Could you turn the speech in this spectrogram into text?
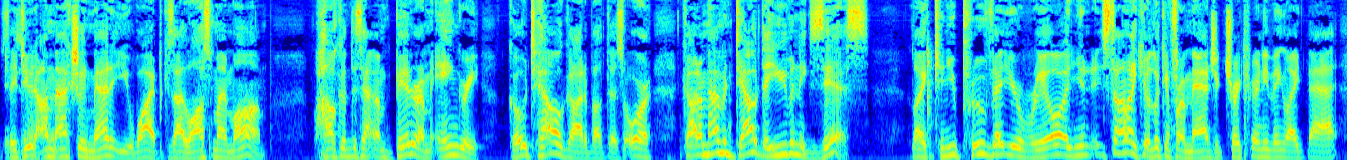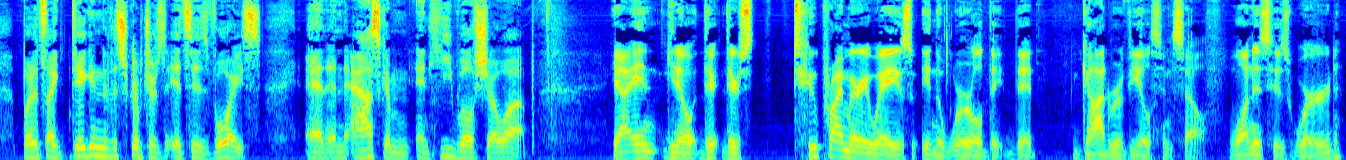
Say, Exactly. dude, I'm actually mad at you. Why? Because I lost my mom. How could this happen? I'm bitter. I'm angry. Go tell God about this. Or, God, I'm having doubt that you even exist. Like, can you prove that you're real? And you, it's not like you're looking for a magic trick or anything like that, but it's like dig into the scriptures. It's his voice and, and ask him, and he will show up. Yeah, and you know, there, there's two primary ways in the world that, that God reveals himself. One is his word,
